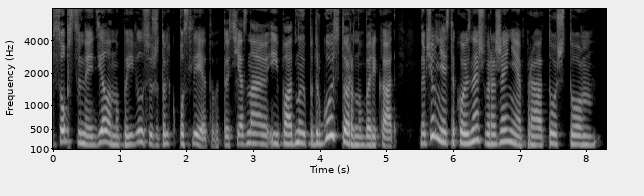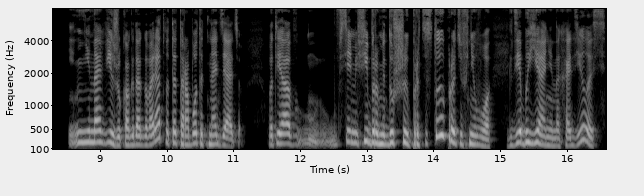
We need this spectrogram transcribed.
собственное дело, оно появилось уже только после этого. То есть я знаю и по одну, и по другую сторону баррикад. Но вообще у меня есть такое, знаешь, выражение про то, что ненавижу, когда говорят вот это работать на дядю. Вот я всеми фибрами души протестую против него, где бы я ни находилась.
